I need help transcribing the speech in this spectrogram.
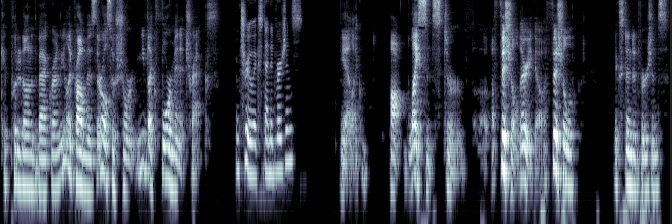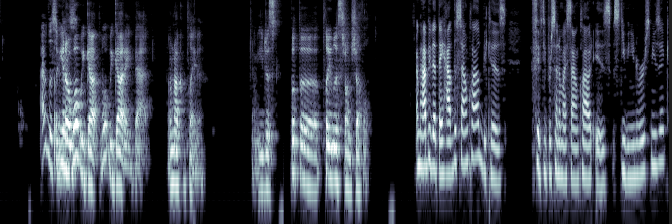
Can put it on in the background. The only problem is they're also short. You need like four minute tracks. True, extended versions. Yeah, like uh, licensed or uh, official. There you go, official extended versions. I would listen. But, you know what we got? What we got ain't bad. I'm not complaining. I mean, you just put the playlist on shuffle. I'm happy that they have the SoundCloud because 50% of my SoundCloud is Steven Universe music.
